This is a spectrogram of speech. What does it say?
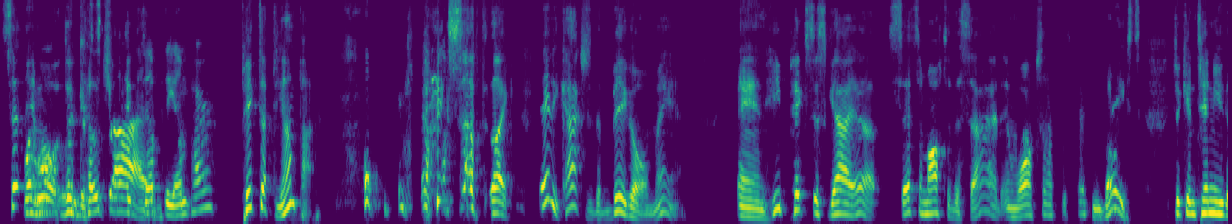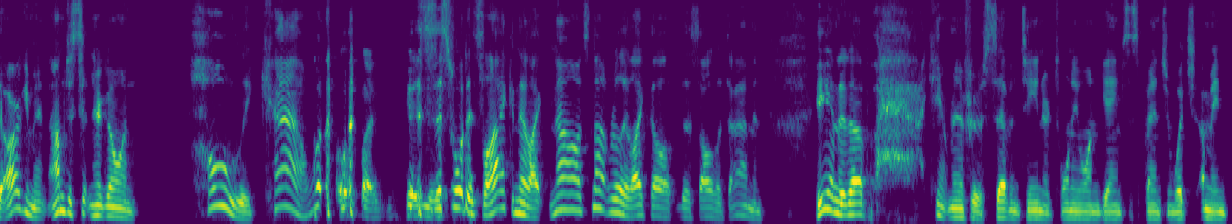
setting Wait, him whoa, off the coach side, picked up the umpire? picked up the umpire Oh picks up like Danny Cox is the big old man. And he picks this guy up, sets him off to the side, and walks off the second base to continue the argument. I'm just sitting here going, Holy cow, what, Oh my goodness. is this what it's like? And they're like, No, it's not really like all this all the time. And he ended up, I can't remember if it was 17 or 21 game suspension, which I mean,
